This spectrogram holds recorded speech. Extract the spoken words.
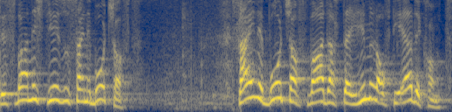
Das war nicht Jesus seine Botschaft. Seine Botschaft war, dass der Himmel auf die Erde kommt.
